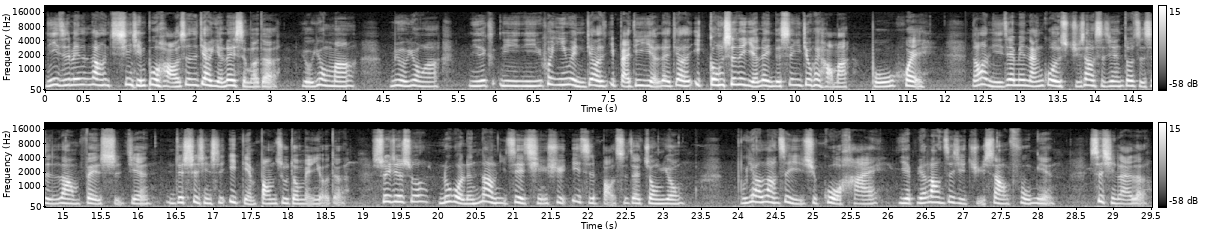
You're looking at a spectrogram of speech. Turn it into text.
你一直边让心情不好，甚至掉眼泪什么的，有用吗？没有用啊。你你你会因为你掉了一百滴眼泪，掉了一公升的眼泪，你的生意就会好吗？不会，然后你这边难过的、沮丧时间都只是浪费时间，你对事情是一点帮助都没有的。所以就是说，如果能让你自己情绪一直保持在中庸，不要让自己去过嗨，也不要让自己沮丧、负面。事情来了，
